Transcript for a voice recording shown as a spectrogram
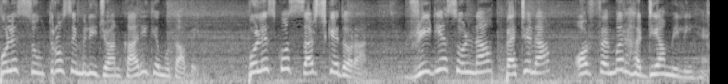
पुलिस सूत्रों से मिली जानकारी के मुताबिक पुलिस को सर्च के दौरान रेडियस उल्ना पेटिला और फेमर हड्डियाँ मिली हैं।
